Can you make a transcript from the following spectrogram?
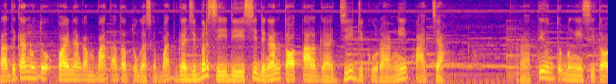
Perhatikan untuk poin yang keempat atau tugas keempat gaji bersih diisi dengan total gaji dikurangi pajak. Berarti untuk mengisi to,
